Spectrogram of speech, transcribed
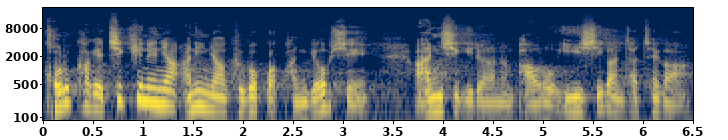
거룩하게 지키느냐 아니냐 그것과 관계없이 안식일이라는 바로 이 시간 자체가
